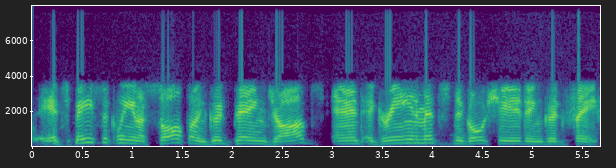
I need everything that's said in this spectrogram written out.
it's basically an assault on good paying jobs and agreements negotiated in good faith.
